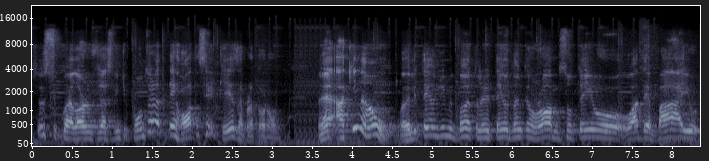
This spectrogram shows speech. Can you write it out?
Se o Kawhi não fizesse 20 pontos, era derrota certeza para Toronto. Né? Aqui não. Ele tem o Jimmy Butler, ele tem o Duncan Robinson, tem o, Adebayo,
